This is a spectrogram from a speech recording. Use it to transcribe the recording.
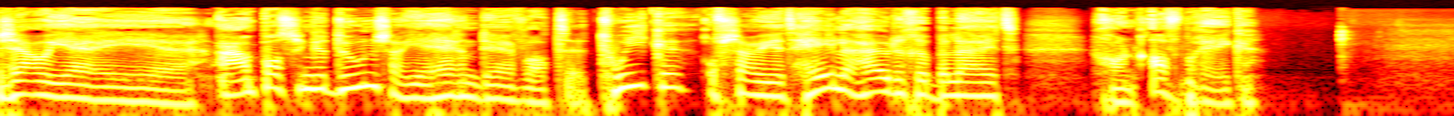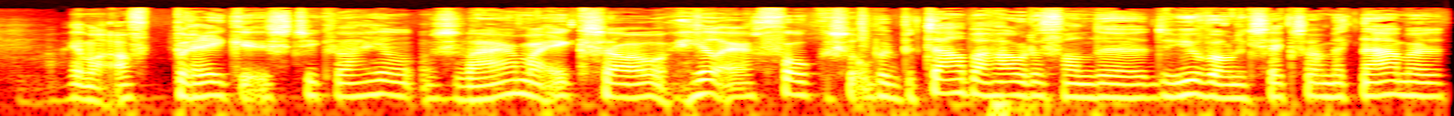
Zou jij uh, aanpassingen doen? Zou je her en der wat uh, tweaken? Of zou je het hele huidige beleid gewoon afbreken? Helemaal afbreken is natuurlijk wel heel zwaar. Maar ik zou heel erg focussen op het betaalbaar houden van de, de huurwoningsector. Met name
